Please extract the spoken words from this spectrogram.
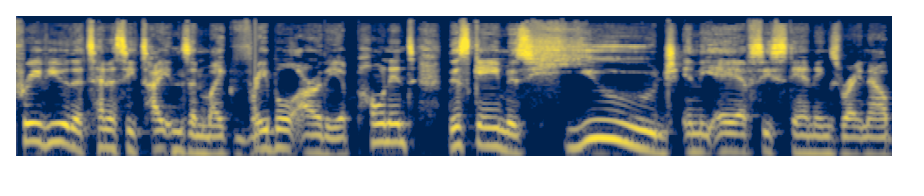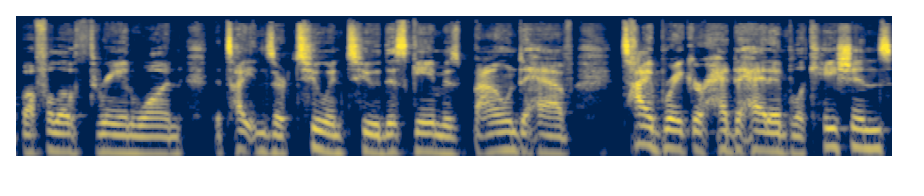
preview. The Tennessee Titans and Mike Vrabel are the opponent. This game is huge in the AFC standings right now. Buffalo three and one. The Titans are two and two. This game is bound to have tiebreaker head to head implications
